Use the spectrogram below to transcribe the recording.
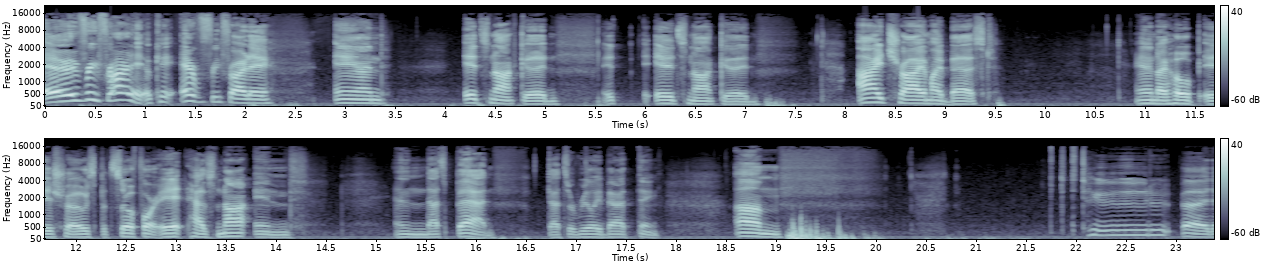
every Friday, okay? Every Friday. And it's not good. It it's not good. I try my best. And I hope it shows, but so far it has not and and that's bad. That's a really bad thing. Um uh,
